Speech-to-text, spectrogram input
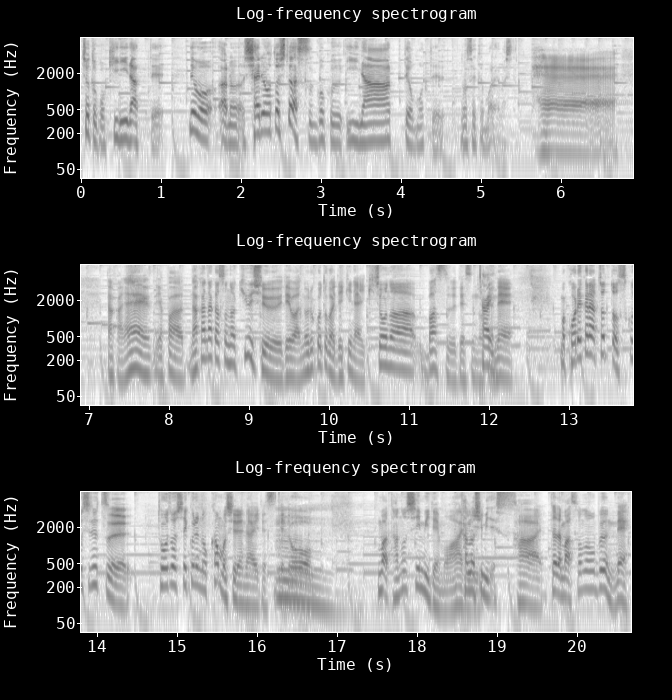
ちょっとこう気になってでもあの車両としてはすごくいいなーって思って乗せてもらいました。へーなんかね、やっぱなかなかその九州では乗ることができない貴重なバスですのでね、まあ、これからちょっと少しずつ登場してくるのかもしれないですけど、うん。まあ楽しみでもあり楽しみです。はい、ただまあその分ね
